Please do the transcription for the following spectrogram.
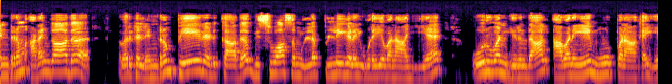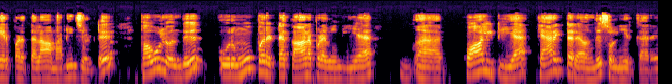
என்றும் அடங்காதவர்கள் என்றும் பேரெடுக்காத விசுவாசம் உள்ள பிள்ளைகளை உடையவனாகிய ஒருவன் இருந்தால் அவனையே மூப்பனாக ஏற்படுத்தலாம் அப்படின்னு சொல்லிட்டு பவுல் வந்து ஒரு மூப்பர்கிட்ட காணப்பட வேண்டிய குவாலிட்டிய கேரக்டரை வந்து சொல்லியிருக்காரு.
